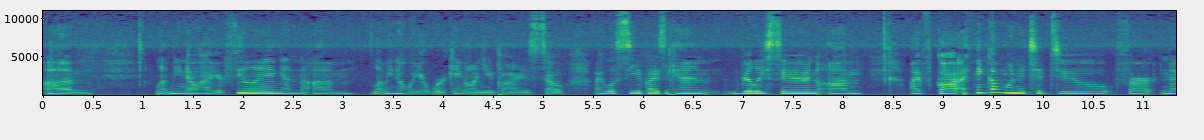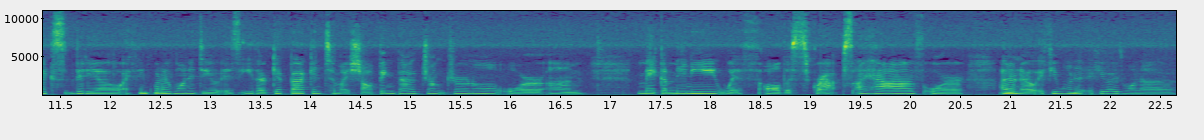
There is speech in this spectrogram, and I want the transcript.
Um, let me know how you're feeling and um, let me know what you're working on, you guys. So I will see you guys again really soon. Um, I've got, I think I wanted to do for next video, I think what I want to do is either get back into my shopping bag junk journal or um, make a mini with all the scraps I have or I don't know if you want to, if you guys want to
